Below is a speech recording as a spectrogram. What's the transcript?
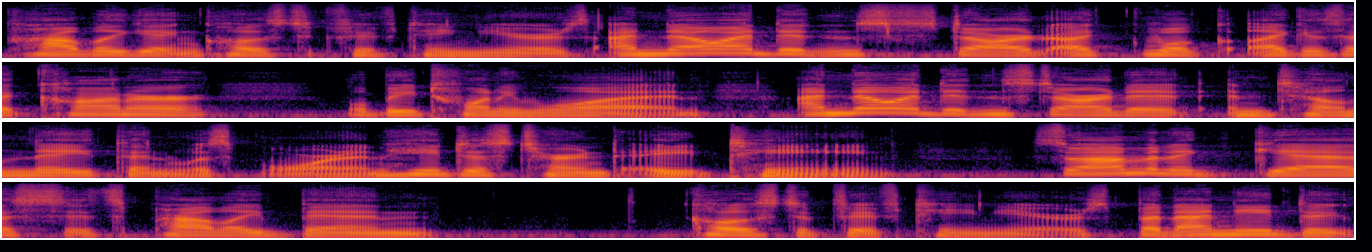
probably getting close to 15 years. I know I didn't start, like, well, like I said, Connor will be 21. I know I didn't start it until Nathan was born, and he just turned 18. So I'm going to guess it's probably been close to 15 years, but I need to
